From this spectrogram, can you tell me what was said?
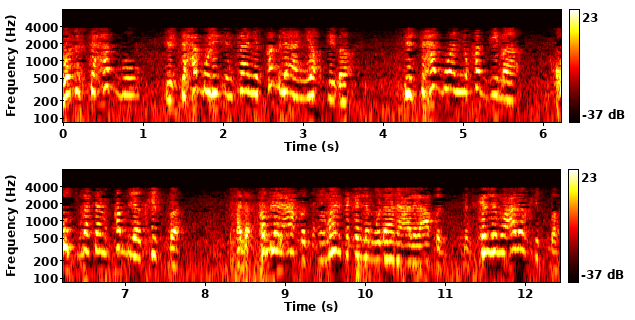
وتستحب يستحب للإنسان قبل أن يخطب يستحب أن يقدم خطبة قبل الخطبة. هذا قبل العقد. نحن ما نتكلم الآن على العقد نتكلم على الخطبة.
